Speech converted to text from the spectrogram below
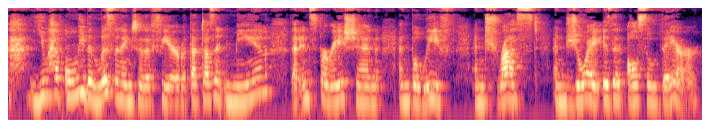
you have only been listening to the fear, but that doesn't mean that inspiration and belief and trust and joy isn't also there.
